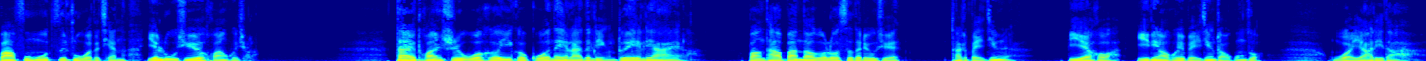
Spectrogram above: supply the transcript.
把父母资助我的钱呢，也陆续还回去了。带团时，我和一个国内来的领队恋爱了，帮他办到俄罗斯的留学。他是北京人，毕业后啊，一定要回北京找工作。我压力大，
